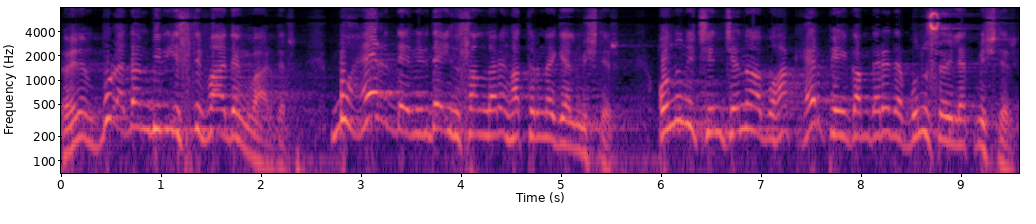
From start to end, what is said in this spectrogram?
Öyle mi? Buradan bir istifaden vardır. Bu her devirde insanların hatırına gelmiştir. Onun için Cenab-ı Hak her peygambere de bunu söyletmiştir.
